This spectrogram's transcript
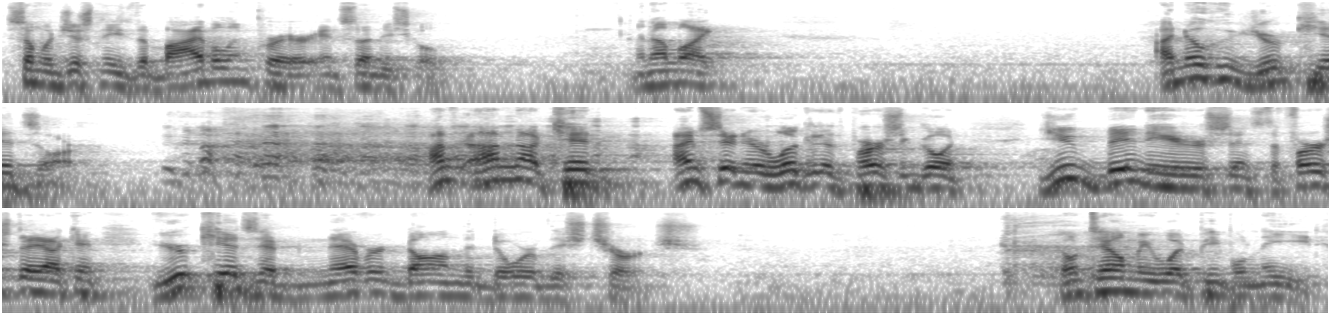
Someone just needs the Bible and prayer and Sunday school. And I'm like, I know who your kids are. I'm, I'm not kidding. I'm sitting here looking at the person going, You've been here since the first day I came. Your kids have never donned the door of this church. Don't tell me what people need.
